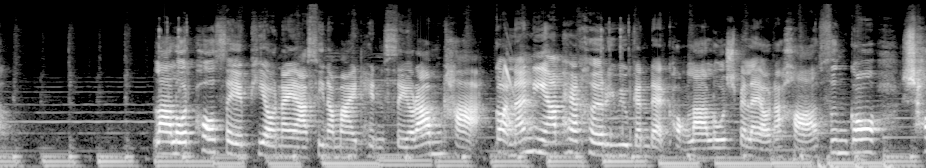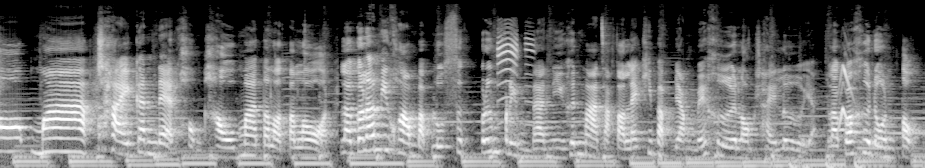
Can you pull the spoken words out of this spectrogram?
ลาโรสโพเซเพียวไนอาซินามายเทนเซรัมค่ะ ก่อนหน้านี้แพรเคยรีวิวกันแดดของลาโรชไปแล้วนะคะ ซึ่งก็ชอบมากใช้กันแดดของเขามาตลอดตลอดแล้วก็เริ่มมีความแบบรู้สึกปลื้มปริ่มแบรนด์นี้ขึ้นมาจากตอนแรกที่แบบยังไม่เคยลองใช้เลยอะแล้วก็คือโดนตก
